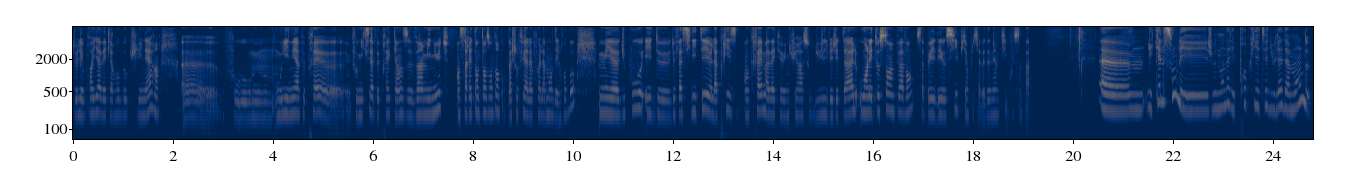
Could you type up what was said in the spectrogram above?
de les broyer avec un robot culinaire. Il faut mouliner à peu près, il faut mixer à peu près 15-20 minutes, en s'arrêtant de temps en temps pour pas chauffer à la fois l'amande et le robot. Mais euh, du coup, et de, de faciliter la prise en crème avec une cuillère à soupe d'huile végétale ou en les toastant un peu avant, ça peut aider aussi. Puis en plus, ça va donner un petit goût sympa. Euh, et quelles sont les, je me demandais les propriétés du lait d'amande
